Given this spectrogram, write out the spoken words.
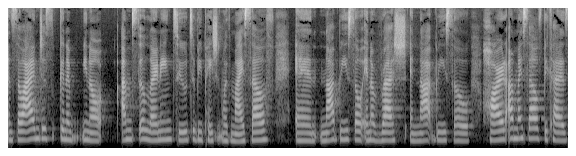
And so I'm just gonna, you know, I'm still learning too to be patient with myself and not be so in a rush and not be so hard on myself because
